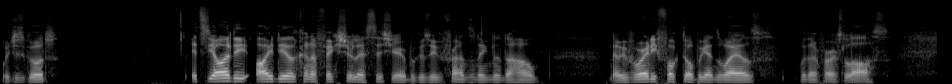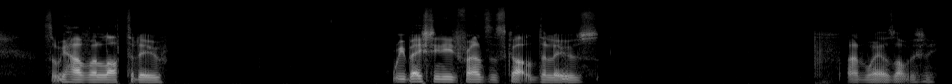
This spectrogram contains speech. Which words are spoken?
which is good. It's the ide- ideal kind of fixture list this year because we have France and England at home. Now we've already fucked up against Wales with our first loss, so we have a lot to do. We basically need France and Scotland to lose, and Wales obviously.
